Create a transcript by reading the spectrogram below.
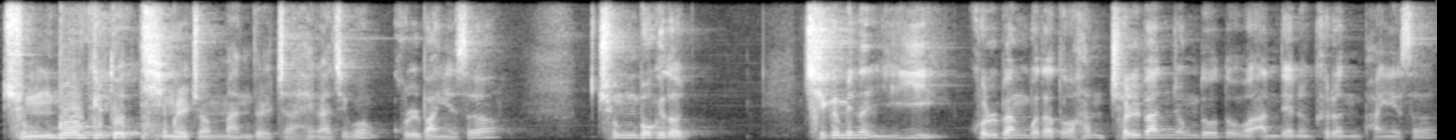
중보기도 팀을 좀 만들자 해가지고 골방에서 중보기도 지금 있는 이 골방보다도 한 절반 정도도 안 되는 그런 방에서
